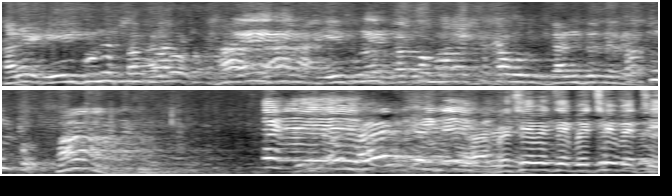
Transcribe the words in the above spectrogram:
আরে এইগুলো সব হ্যাঁ হ্যাঁ এইগুলো যত ভালো আছে গাড়ি ধরে হ্যাঁ। বেছে বেছে বেছে বেছে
